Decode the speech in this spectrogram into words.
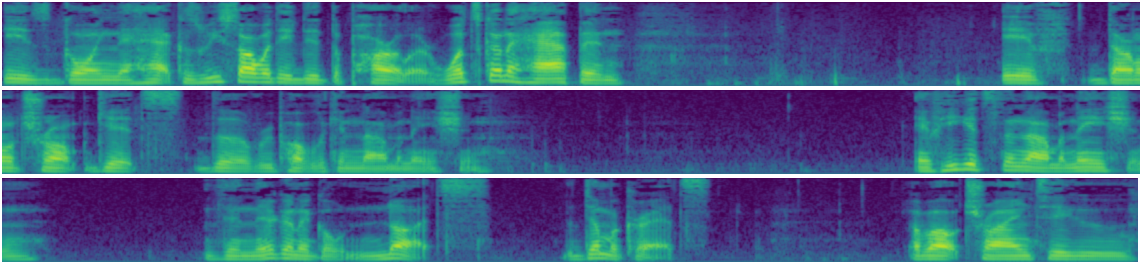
is going to happen? Because we saw what they did to Parler. What's going to happen if Donald Trump gets the Republican nomination? If he gets the nomination, then they're going to go nuts, the Democrats, about trying to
